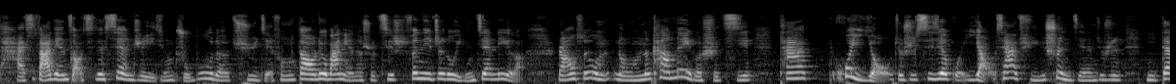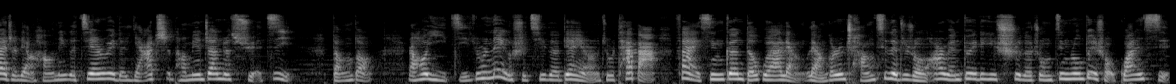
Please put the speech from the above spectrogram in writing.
海斯法典早期的限制已经逐步的去解封，到六八年的时候，其实分级制度已经建立了。然后，所以我们我们能看到那个时期，它会有就是吸血鬼咬下去一瞬间，就是你带着两行那个尖锐的牙齿，旁边沾着血迹等等。然后以及就是那个时期的电影，就是他把范海辛跟德古拉两两个人长期的这种二元对立式的这种竞争对手关系，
